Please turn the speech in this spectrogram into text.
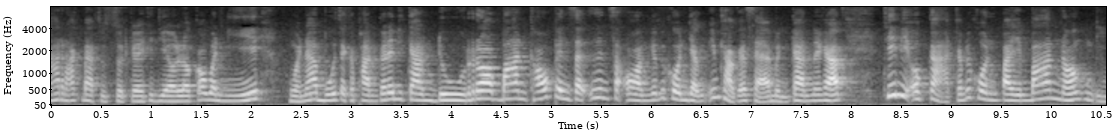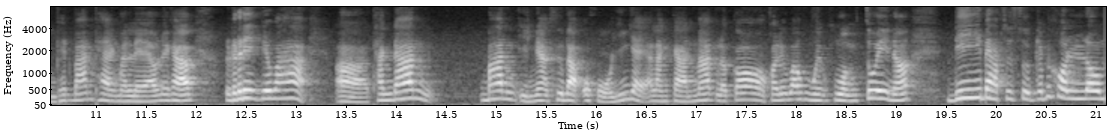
น่ารักแบบสุดๆกันเลยทีเดียว แล้วก็วันนี้หัวหน้าบูจักรพันธ์ก็ได้มีการดูรอบบ้านเขาเป็นสะอื้นสะออนครับทุกคนอย่างอิ่มข่าวกระแสเหมือนกันนะครับ ที่มีโอกาสกับทุกคนไปบ้านน้องอุ๋งอิงเพชรบ้านแพงมาแล้วนะครับ เรียกได้ว่าทางด้านบ้านอุ๋งอิงเนี่ยคือแบบโอ้โหยิ่งใหญ่อลังการมาก แล้วก็เขาเรียกว่าห่วงห่วงจุ้ยเนาะดีแบบสุดๆกับทุกคนลม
